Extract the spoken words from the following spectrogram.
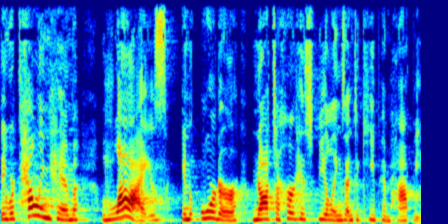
They were telling him lies in order not to hurt his feelings and to keep him happy.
